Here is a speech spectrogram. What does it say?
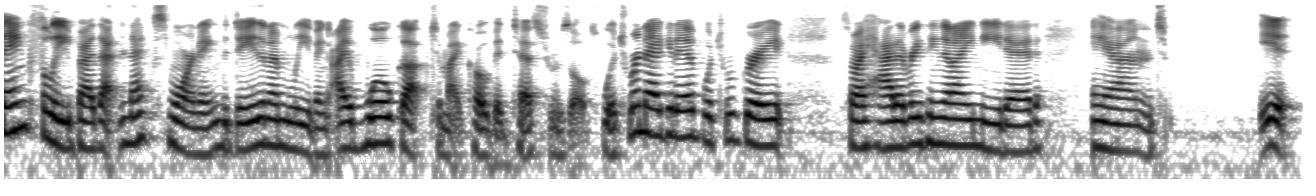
thankfully by that next morning, the day that I'm leaving, I woke up to my COVID test results, which were negative, which were great. So I had everything that I needed and it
